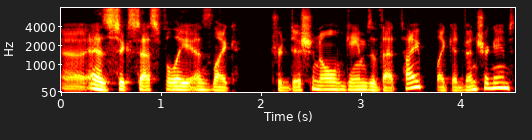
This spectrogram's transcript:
uh, as successfully as like traditional games of that type, like adventure games.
